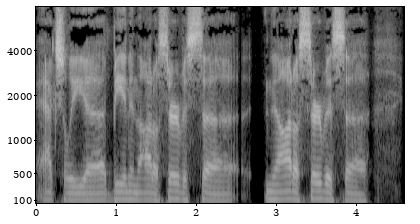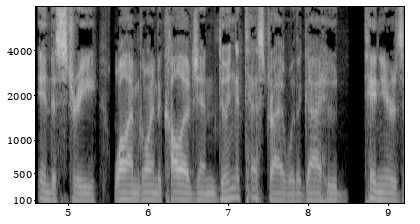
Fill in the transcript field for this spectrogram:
actually uh, being in the auto service uh, in the auto service uh, industry while I'm going to college and doing a test drive with a guy who 10 years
